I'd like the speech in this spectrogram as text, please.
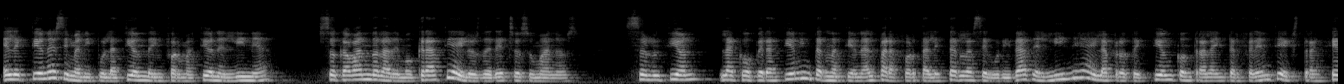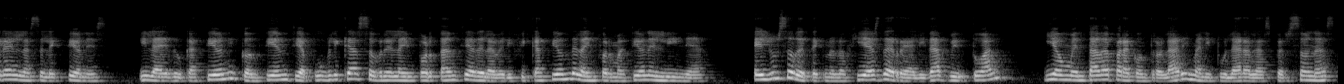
elecciones y manipulación de información en línea, socavando la democracia y los derechos humanos. Solución, la cooperación internacional para fortalecer la seguridad en línea y la protección contra la interferencia extranjera en las elecciones, y la educación y conciencia pública sobre la importancia de la verificación de la información en línea, el uso de tecnologías de realidad virtual y aumentada para controlar y manipular a las personas,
